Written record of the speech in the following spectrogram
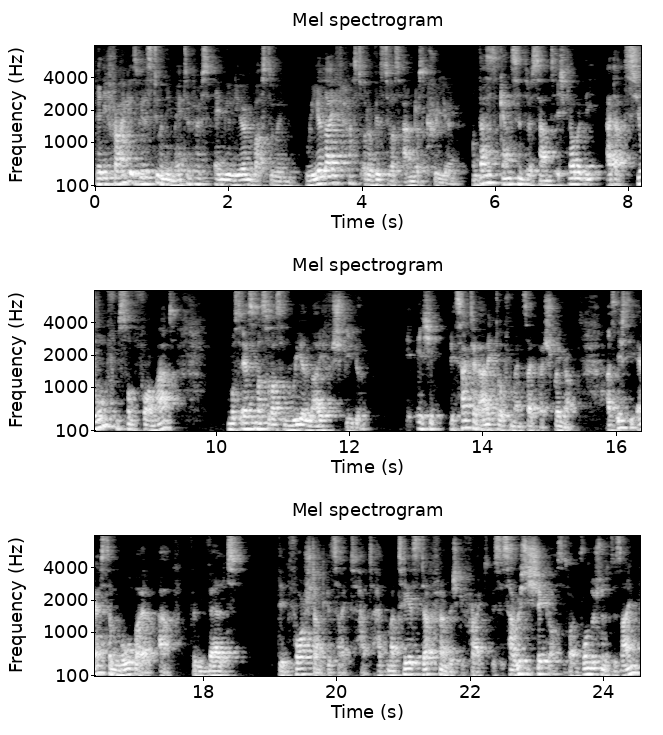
Ja, die Frage ist, willst du in die Metaverse emulieren, was du in Real Life hast, oder willst du was anderes kreieren? Und das ist ganz interessant. Ich glaube, die Adaption von so einem Format muss erstmal sowas in Real Life spiegeln. Ich, ich dir eine Anekdote von meiner Zeit bei Springer. Als ich die erste Mobile App für die Welt den Vorstand gezeigt hat, hat Matthias Döpfner mich gefragt, es sah richtig schick aus, es war ein wunderschönes Design.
